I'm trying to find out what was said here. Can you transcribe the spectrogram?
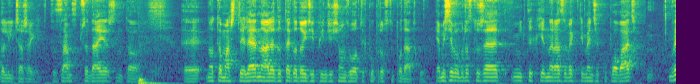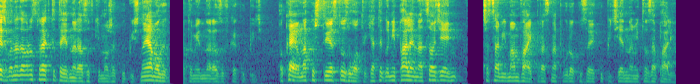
doliczasz, jak to sam sprzedajesz, no to y, no to masz tyle, no ale do tego dojdzie 50 zł po prostu podatku. Ja myślę po prostu, że nikt tych jednorazówek nie będzie kupować. Wiesz, bo na dobrą sprawę kto te jednorazówki może kupić? No ja mogę tą jednorazówkę kupić. Okej, ona kosztuje 100 zł. Ja tego nie palę na co dzień. Czasami mam vibe, raz na pół roku sobie kupić jedną i to zapalić.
